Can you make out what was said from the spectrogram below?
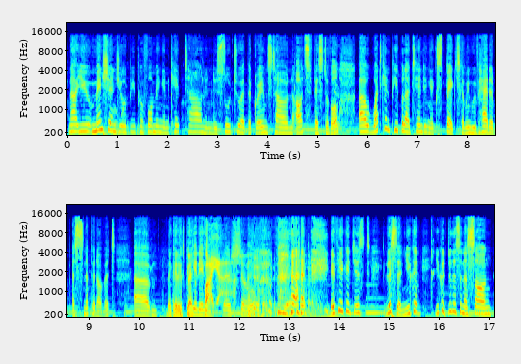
Now, you mentioned you'll be performing in Cape Town, in Lesotho at the Grahamstown Arts Festival. Uh, what can people attending expect? I mean, we've had a, a snippet of it um, They at the expect beginning fire. of the show. If you could just listen, you could you could do this in a song,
